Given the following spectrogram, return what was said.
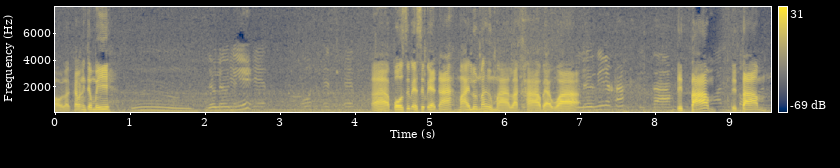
บอกแล้วกำลังจะมีอืมเร็วๆนี้อ่าโปร11 11นะไม้รุ่นมหึมาราคาแบบว่าเร็วๆนี้นะคะติดตามติดตามติดตามแล้วก็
